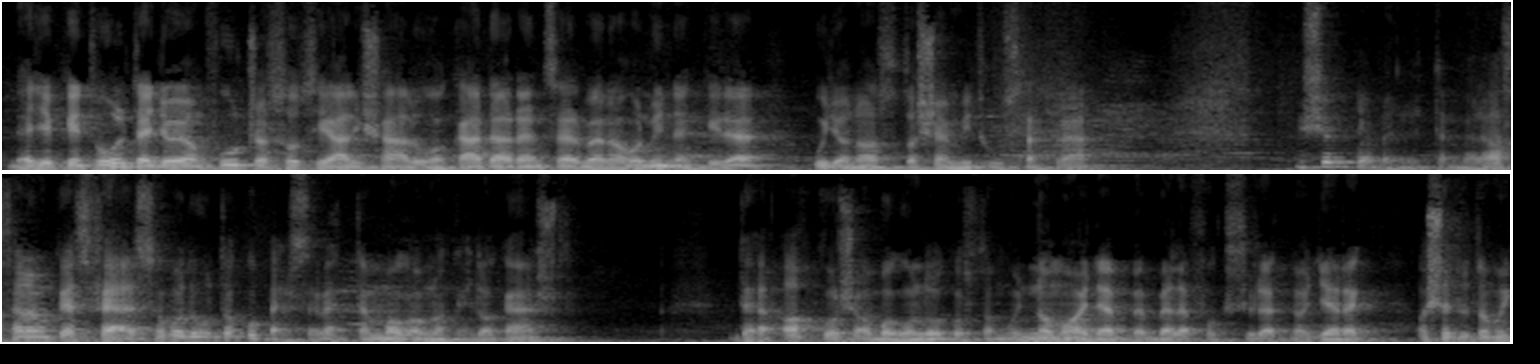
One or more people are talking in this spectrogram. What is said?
de egyébként volt egy olyan furcsa szociális háló a Kádár rendszerben, ahol mindenkire ugyanazt a semmit húzták rá. És ebben nőttem bele. Aztán amikor ez felszabadult, akkor persze vettem magamnak egy lakást, de akkor sem abba gondolkoztam, hogy na majd ebbe bele fog születni a gyerek. Azt se tudtam, hogy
